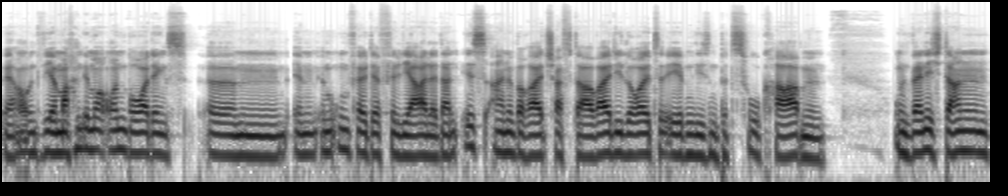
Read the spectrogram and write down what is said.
ja, und wir machen immer Onboardings ähm, im, im Umfeld der Filiale, dann ist eine Bereitschaft da, weil die Leute eben diesen Bezug haben. Und wenn ich dann,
